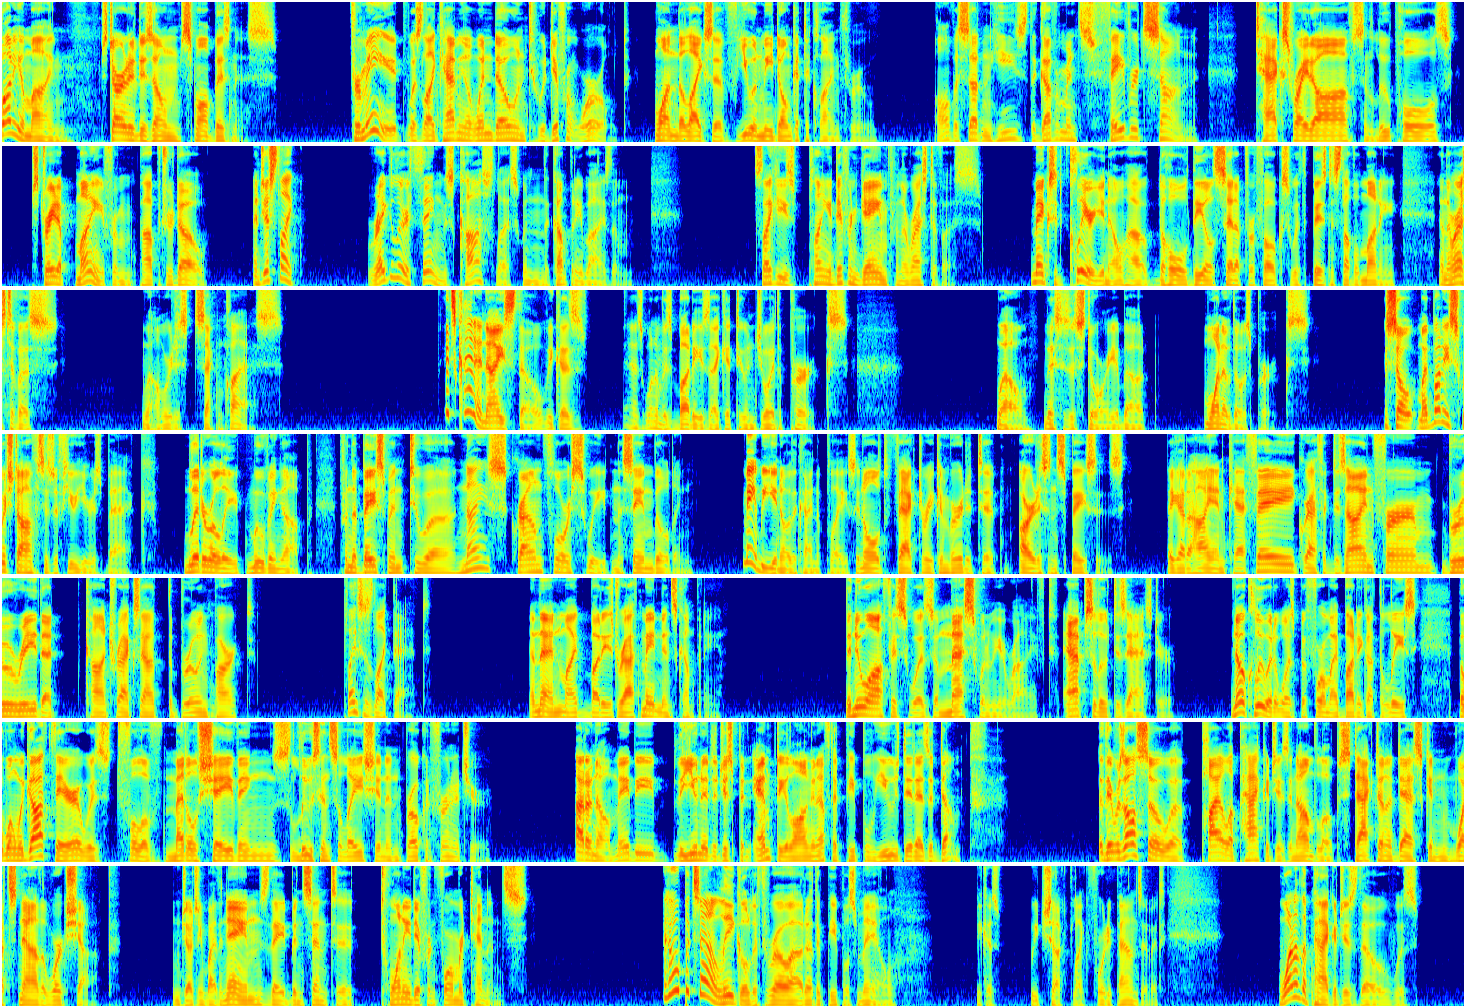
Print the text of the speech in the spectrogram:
Buddy of mine started his own small business. For me, it was like having a window into a different world, one the likes of you and me don't get to climb through. All of a sudden, he's the government's favorite son. Tax write offs and loopholes, straight up money from Papa Trudeau. And just like regular things cost less when the company buys them. It's like he's playing a different game from the rest of us. Makes it clear, you know, how the whole deal's set up for folks with business level money, and the rest of us, well, we're just second class. It's kind of nice, though, because as one of his buddies, I get to enjoy the perks. Well, this is a story about one of those perks. So, my buddy switched offices a few years back, literally moving up from the basement to a nice ground floor suite in the same building. Maybe you know the kind of place, an old factory converted to artisan spaces. They got a high end cafe, graphic design firm, brewery that contracts out the brewing part. Places like that. And then my buddy's draft maintenance company. The new office was a mess when we arrived. Absolute disaster. No clue what it was before my buddy got the lease, but when we got there, it was full of metal shavings, loose insulation, and broken furniture. I don't know, maybe the unit had just been empty long enough that people used it as a dump. There was also a pile of packages and envelopes stacked on a desk in what's now the workshop. Judging by the names, they'd been sent to 20 different former tenants. I hope it's not illegal to throw out other people's mail, because we chucked like 40 pounds of it. One of the packages, though, was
